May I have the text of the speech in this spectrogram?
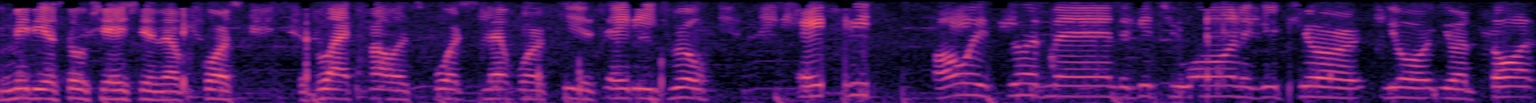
Media Association, and of course the Black College Sports Network. He is AD Drew. AD always good, man, to get you on and get your your your thoughts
